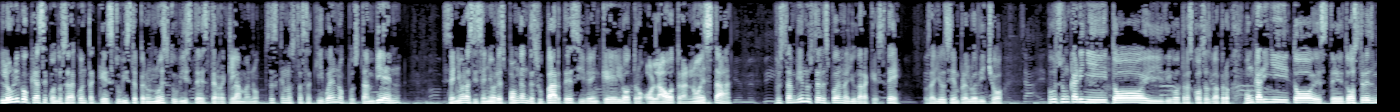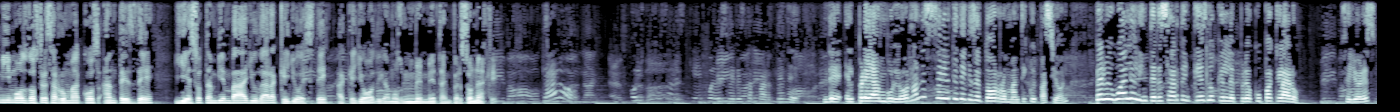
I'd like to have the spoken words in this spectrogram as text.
lo único que hace cuando se da cuenta que estuviste pero no estuviste es te reclama, ¿no? Pues es que no estás aquí. Bueno, pues también, señoras y señores, pongan de su parte si ven que el otro o la otra no está, pues también ustedes pueden ayudar a que esté. O sea, yo siempre lo he dicho, pues un cariñito y digo otras cosas, ¿verdad? Pero un cariñito, este, dos, tres mimos, dos, tres arrumacos antes de, y eso también va a ayudar a que yo esté, a que yo, digamos, me meta en personaje. Claro. Oye, sabes qué puede ser esta parte de, de el preámbulo? No necesariamente tiene que ser todo romántico y pasión, pero igual el interesarte en qué es lo que le preocupa, claro. Señores,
